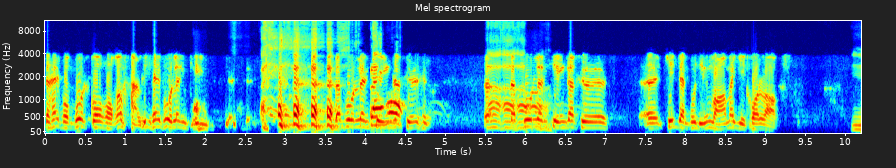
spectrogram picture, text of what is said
จะให้ผมพูดโกหกก็เปล่าหรือให้พูดเรื่องจริงถ้าพูดเรื่องจริงก็คือถ้าอ่าอ่าถ้าพูดเรื่องจริงก็คือเอ่อคิดอย่างคุณหญิงหมอไม่กี่คนหรอกอื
